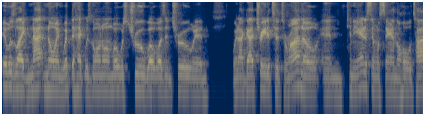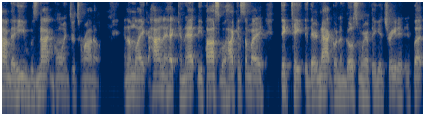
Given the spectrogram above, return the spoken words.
it was like not knowing what the heck was going on what was true what wasn't true. And when i got traded to toronto and kenny anderson was saying the whole time that he was not going to toronto and i'm like how in the heck can that be possible how can somebody dictate that they're not going to go somewhere if they get traded. But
